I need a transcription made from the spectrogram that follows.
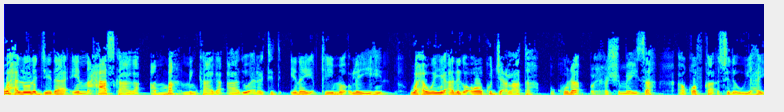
waxaa loola jeedaa in xaaskaaga ama ninkaaga aad u aragtid inay qiimo leeyihiin. Waxa weeye adiga oo ku jeclaata kuna xushmaysa qofka sida uu yahay.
